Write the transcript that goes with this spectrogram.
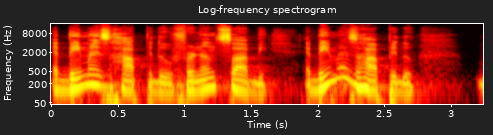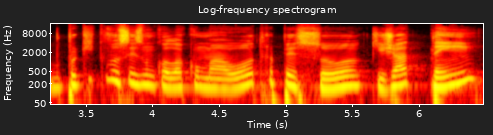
É bem mais rápido, o Fernando sabe. É bem mais rápido. Por que, que vocês não colocam uma outra pessoa que já tem.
